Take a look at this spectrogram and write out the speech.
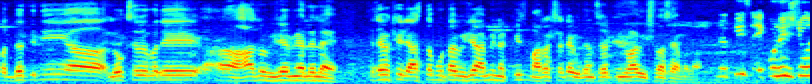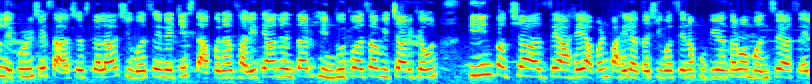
पद्धतीने लोकसभेमध्ये हा जो विजय मिळालेला आहे त्याच्यापेक्षा जास्त मोठा विजय आम्ही नक्कीच महाराष्ट्राच्या विधानसभेत विश्वास आहे मला नक्कीच एकोणीस जून एकोणीसशे सहासष्टला शिवसेनेची स्थापना झाली. त्यानंतर हिंदुत्वाचा विचार घेऊन तीन पक्ष आज जे आहे आपण पाहिलं तर शिवसेना फुटीनंतर मग मनसे असेल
